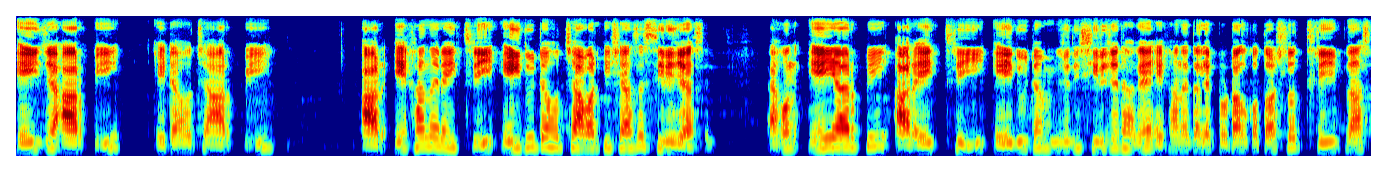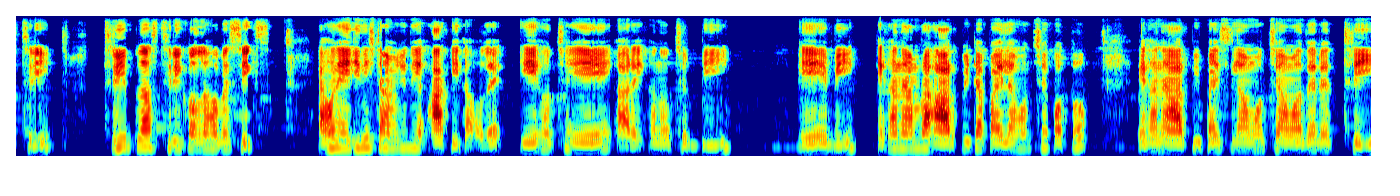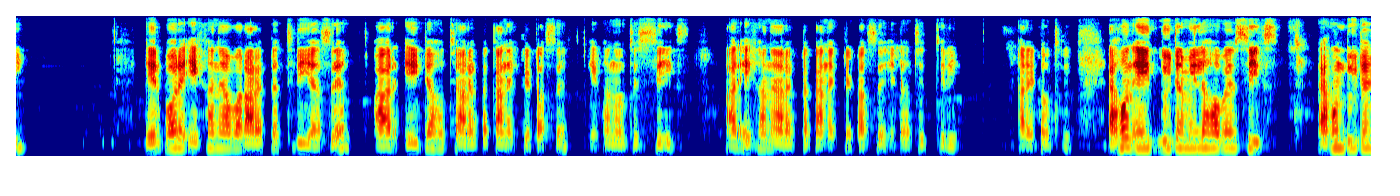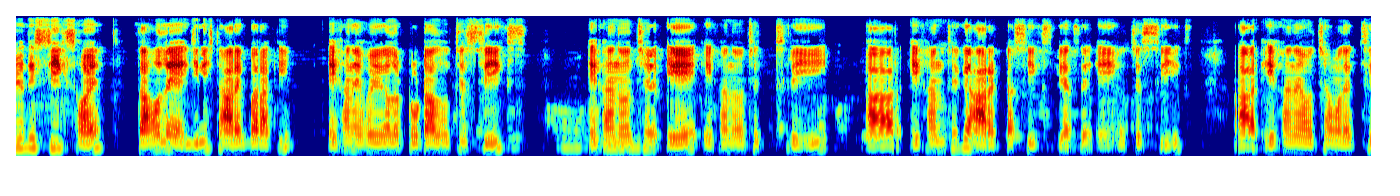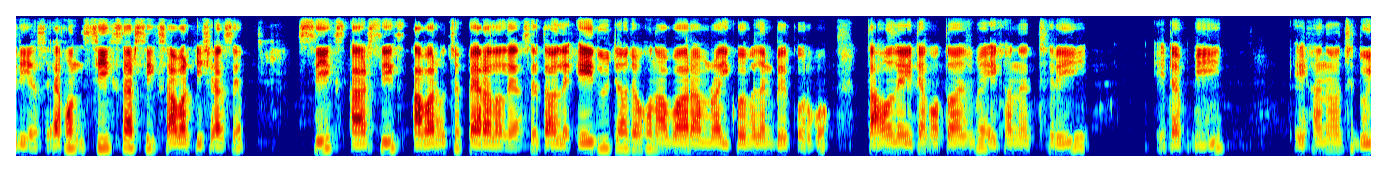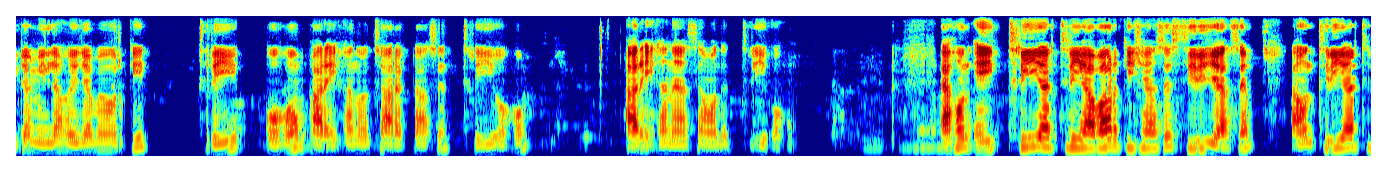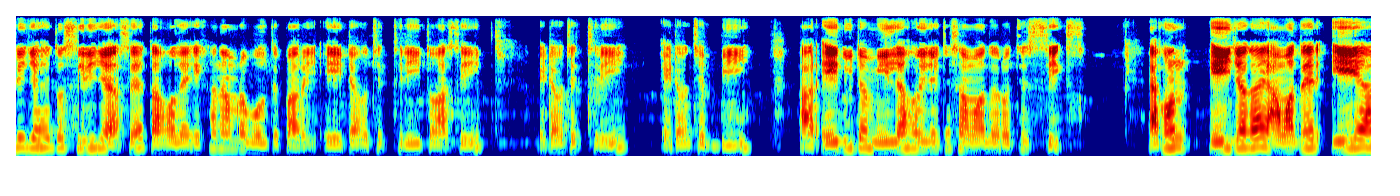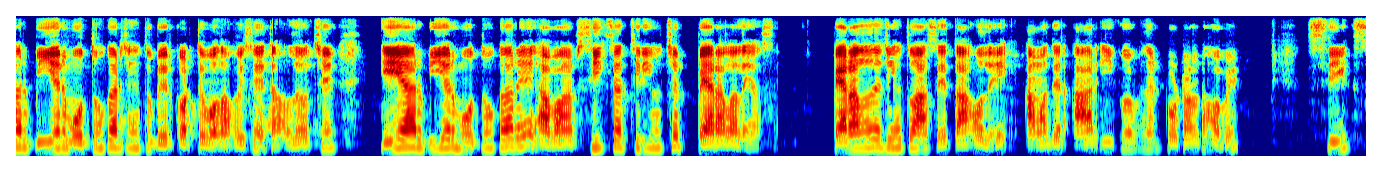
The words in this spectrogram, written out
এই যে আরপি, এটা হচ্ছে আরপি। আর এখানের এই থ্রি এই দুইটা হচ্ছে আবার কিসে আছে? সিরিজে আছে। এখন এই আর পি আর এই থ্রি এই দুইটা যদি সিরিজে থাকে, এখানে তাহলে টোটাল কত আসলো? Three plus three three plus three করলে হবে সিক্স এখন এই জিনিসটা আমি যদি আঁকি তাহলে, এ হচ্ছে এ আর এখানে হচ্ছে বি, এ, বি। এখানে আমরা আর পিটা পাইলাম হচ্ছে কত? এখানে আর পি পাইছিলাম হচ্ছে আমাদের থ্রি এরপরে এখানে আবার আরেকটা থ্রি আছে, আর এইটা হচ্ছে আরেকটা কানেক্টেড আছে, এখানে হচ্ছে সিক্স আর এখানে আরেকটা কানেক্টেড আছে, এটা হচ্ছে থ্রি আর এটাও থ্রি এখন এই দুইটা মিলে হবে সিক্স এখন দুইটা যদি সিক্স হয়, তাহলে এই জিনিসটা আরেকবার আঁকি। এখানে হয়ে গেল টোটাল হচ্ছে সিক্স এখানে হচ্ছে এ এখানে হচ্ছে থ্রি আর এখান থেকে আর একটা সিক্স গেছে এই হচ্ছে সিক্স আর এখানে হচ্ছে আমাদের থ্রি আছে। এখন সিক্স আর সিক্স আবার কিসে আছে? সিক্স আর সিক্স আবার হচ্ছে প্যারালালে আছে। তাহলে এই দুইটা যখন আবার আমরা ইকুইভ্যালেন্ট বের করব, তাহলে এটা কত আসবে? এখানে থ্রি এটা বি এখানে হচ্ছে দুইটা মিলা হয়ে যাবে ওর কি? থ্রি ওহম, আর এখানে হচ্ছে আরেকটা আছে থ্রি ওহম, আর এখানে আছে আমাদের থ্রি ওহম। এখন এই থ্রি আর থ্রি আবার কিসে আছে? সিরিজে আছে। এখন থ্রি আর থ্রি যেহেতু সিরিজে আছে, তাহলে এখানে আমরা বলতে পারি এইটা হচ্ছে থ্রি তো আছেই। এটা হচ্ছে থ্রি এটা হচ্ছে বি আর এই দুইটা মিলা হয়ে যাইতেছে আমাদের হচ্ছে সিক্স এখন এই জায়গায় আমাদের এ আর বি এর মধ্যকার যেহেতু বের করতে বলা হয়েছে, তাহলে হচ্ছে এ আর বি এর মধ্যকারে আবার সিক্স আর থ্রি হচ্ছে প্যারালালে আছে। প্যারালালে যেহেতু আছে, তাহলে আমাদের আর ইকুইভ্যালেন্ট টোটালটা হবে six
